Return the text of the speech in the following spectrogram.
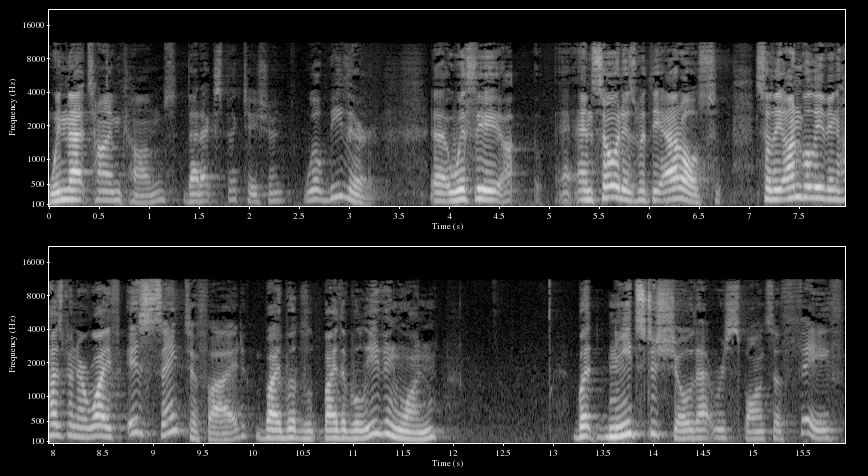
When that time comes, that expectation will be there. Uh, with the, uh, and so it is with the adults. So the unbelieving husband or wife is sanctified by, by the believing one, but needs to show that response of faith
